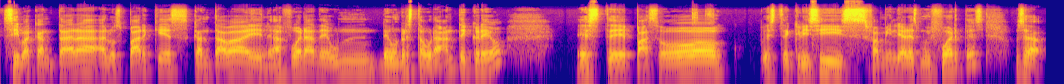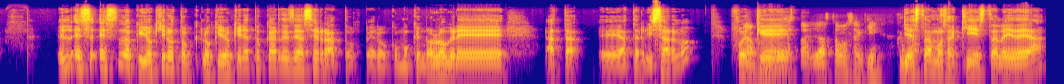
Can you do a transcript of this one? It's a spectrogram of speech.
se iba a cantar a, a los parques, cantaba en, afuera de un, de un restaurante, creo. Este, pasó este, crisis familiares muy fuertes. O sea, es, es, lo que yo quiero lo que yo quería tocar desde hace rato, pero como que no logré eh, aterrizarlo. Fue no, que. Pues ya, está, ya, estamos aquí. Ya estamos aquí, está la idea.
